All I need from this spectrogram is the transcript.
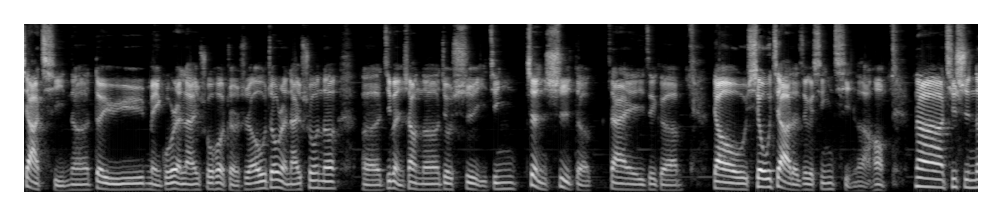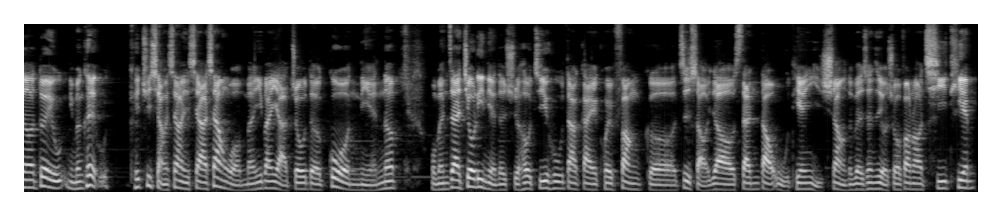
假期呢，对于美国人来说，或者是欧洲人来说呢，呃，基本上呢，就是已经正式的在这个要休假的这个心情了哈。那其实呢，对你们可以可以去想象一下，像我们一般亚洲的过年呢。我们在旧历年的时候，几乎大概会放个至少要三到五天以上，对不对？甚至有时候放到七天。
